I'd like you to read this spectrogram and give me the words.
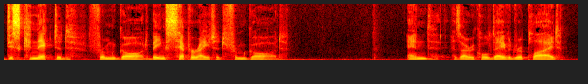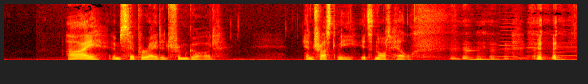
disconnected from God, being separated from God. And as I recall, David replied, I am separated from God. And trust me, it's not hell.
